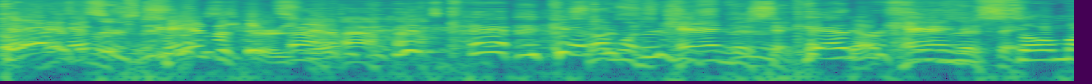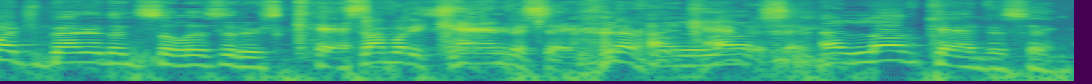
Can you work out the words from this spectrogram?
Canvassers. Canvassers. Yeah. It's can- canvassers Someone's is- canvassing. Canvassers Canvassing. is so much better than solicitors. Can- Somebody canvassing. Never I heard love, canvassing. I love canvassing.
